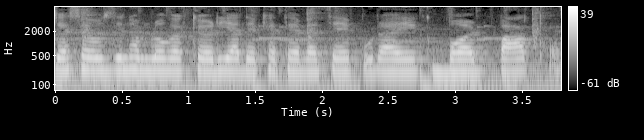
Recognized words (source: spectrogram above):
जैसे उस दिन हम लोग अकेरिया देखे थे, वैसे पूरा एक बर्ड पार्क है।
